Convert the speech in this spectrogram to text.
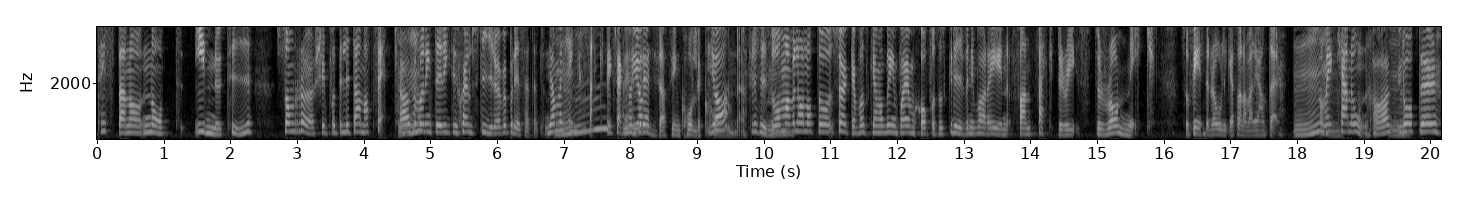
testa nå- något inuti som rör sig på ett lite annat sätt. Ja, som man inte riktigt själv styr över på det sättet. Ja men exakt, exakt. Så Men jag, bredda sin kollektion. ja precis, och om man vill ha något att söka på så kan man gå in på M-shop och så skriver ni bara in Fun Factory Stronic. Så finns det några olika sådana varianter. Mm. De är kanon. Ja, låter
